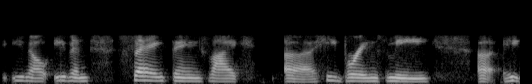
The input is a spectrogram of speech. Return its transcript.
you know, even saying things like, uh, He brings me. Uh, he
